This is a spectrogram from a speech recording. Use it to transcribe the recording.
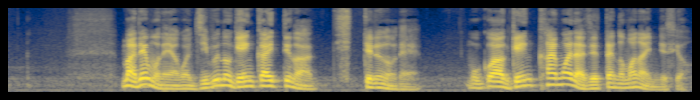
まあでもね、自分の限界っていうのは知ってるので、僕は限界までは絶対飲まないんですよ。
